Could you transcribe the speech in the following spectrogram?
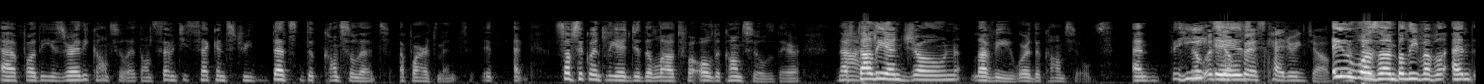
uh, for the Israeli consulate on 72nd Street. That's the consulate apartment. It, uh, subsequently, I did a lot for all the consuls there. Nice. Naftali and Joan Levy were the consuls. And he that was is, your first catering job. it was unbelievable. And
